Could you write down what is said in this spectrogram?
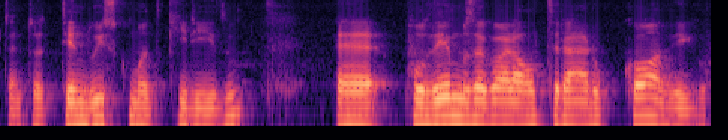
portanto, tendo isso como adquirido, uh, podemos agora alterar o código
